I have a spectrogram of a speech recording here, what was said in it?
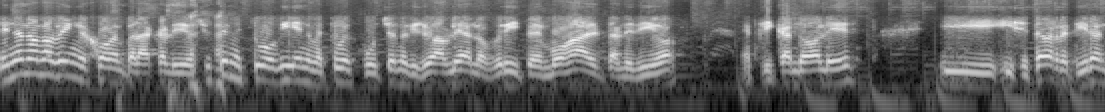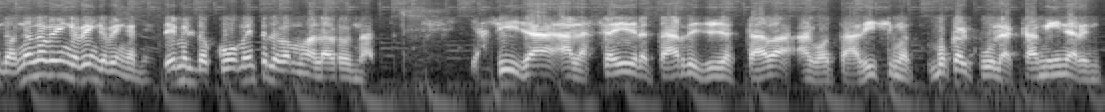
le digo, no, no, no, venga joven para acá, le digo, si usted me estuvo viendo, me estuvo escuchando que yo hablé a los gritos en voz alta, le digo, explicándoles, y, y se estaba retirando, no, no, venga, venga, venga, deme el documento, le vamos a labrar un. Y así ya a las 6 de la tarde yo ya estaba agotadísimo. Vos calcula, caminar en,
